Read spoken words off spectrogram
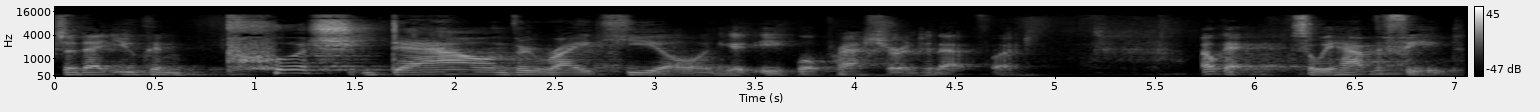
so that you can push down the right heel and get equal pressure into that foot. Okay, so we have the feet.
